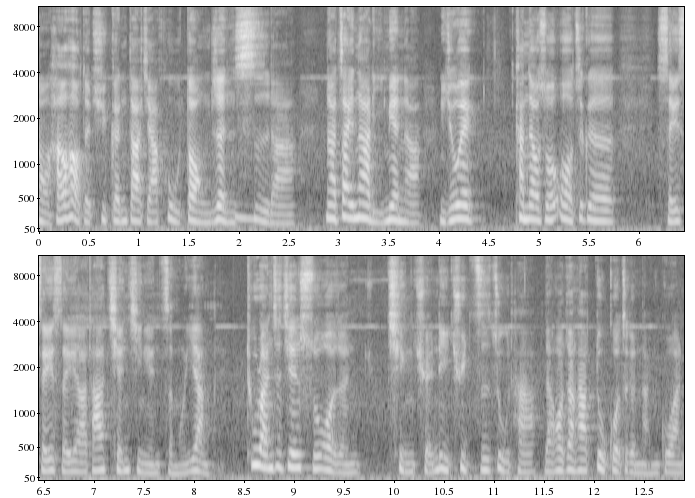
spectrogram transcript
那好好的去跟大家互动认识啦，嗯、那在那里面呢、啊，你就会看到说，哦，这个谁谁谁啊，他前几年怎么样？突然之间，所有人请全力去资助他，然后让他度过这个难关，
